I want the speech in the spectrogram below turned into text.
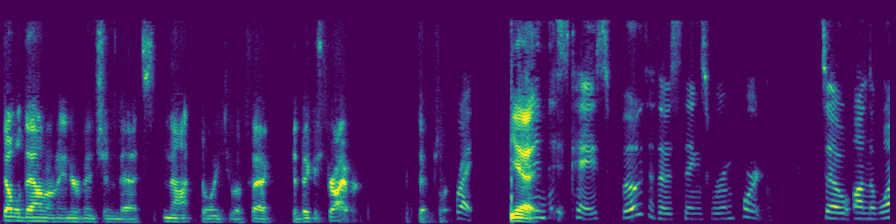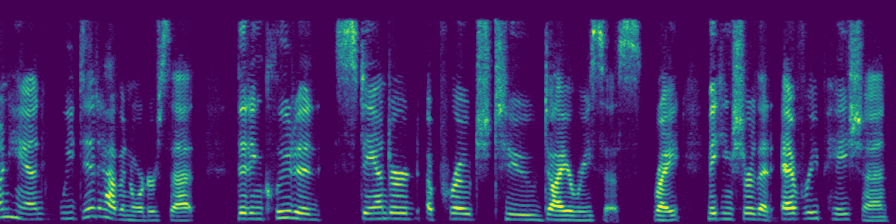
double down on an intervention that's not going to affect the biggest driver, essentially. Right. Yeah. And in this case, both of those things were important. So on the one hand, we did have an order set that included standard approach to diuresis, right? Making sure that every patient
